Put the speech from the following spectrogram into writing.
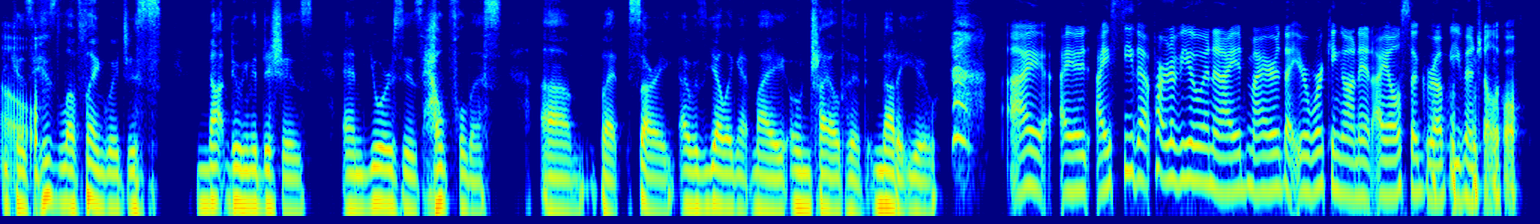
because Oh. his love language is not doing the dishes and yours is helpfulness. Um, but sorry, I was yelling at my own childhood, not at you. I I I see that part of you, and I admire that you're working on it. I also grew up evangelical.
